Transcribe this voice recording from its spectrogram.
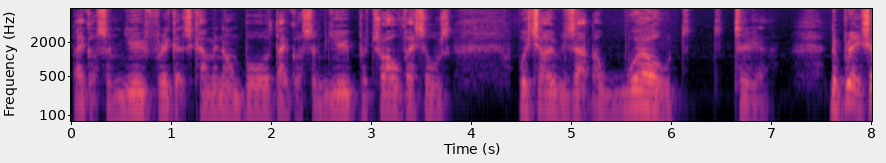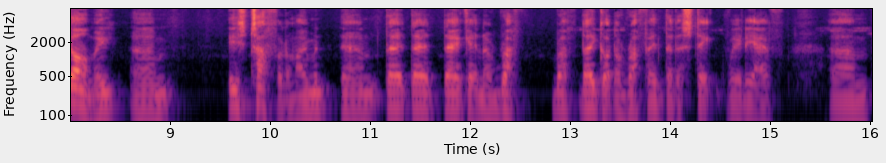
they've got some new frigates coming on board, they've got some new patrol vessels, which opens up the world to you. The British Army um, is tough at the moment. Um, they're, they're, they're getting a rough rough. They got the rough end of the stick. Really have. Um,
